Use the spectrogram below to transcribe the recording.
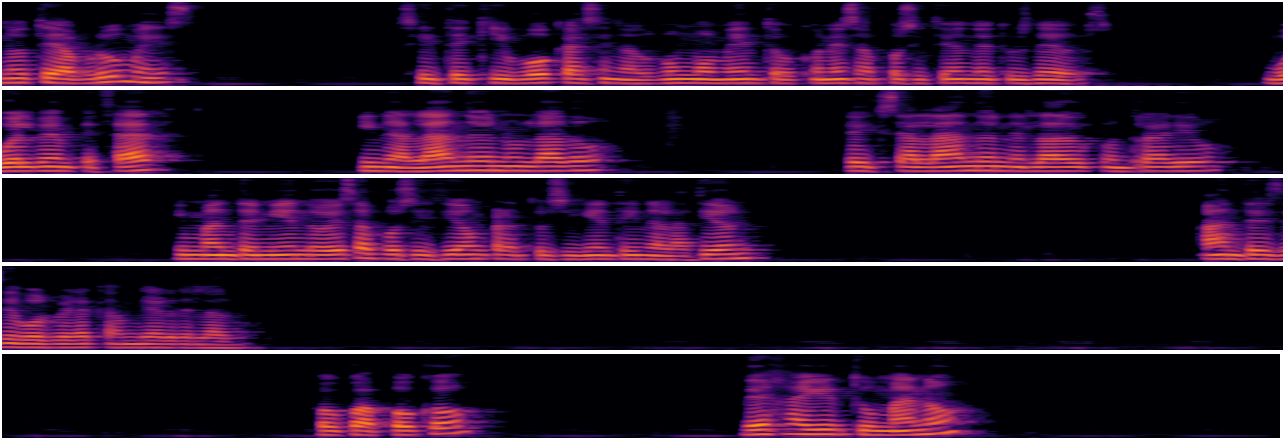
No te abrumes si te equivocas en algún momento con esa posición de tus dedos. Vuelve a empezar, inhalando en un lado, exhalando en el lado contrario y manteniendo esa posición para tu siguiente inhalación antes de volver a cambiar de lado. Poco a poco, deja ir tu mano,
